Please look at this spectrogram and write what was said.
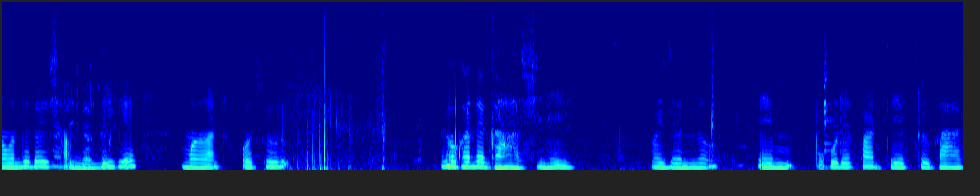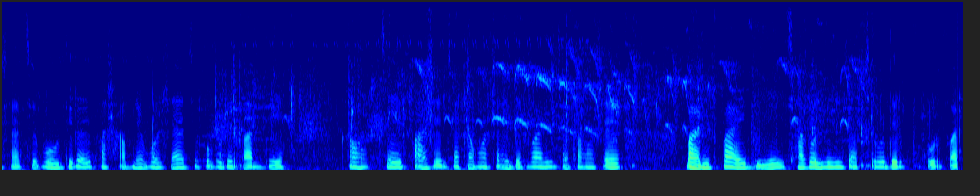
আমাদের ওই সামনের দিকে মাঠ প্রচুর ওখানে ঘাস নেই। ওই জন্য এই পুকুরের পাড় দিয়ে একটু ঘাস আছে। বৌদিরা ওই সামনে বসে আছে পুকুরের পাড় দিয়ে খাওয়াচ্ছে। পাশের জ্যাঠামশাইদের বাড়ি। জ্যাঠামশাই বাড়ির পায়ে দিয়ে ছাগল নিয়ে যাচ্ছে ওদের পুকুর পাড়।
